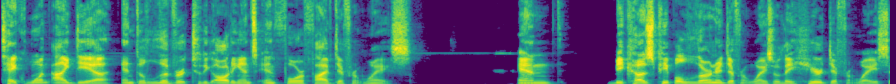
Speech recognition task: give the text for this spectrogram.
take one idea and deliver it to the audience in four or five different ways, Hmm. and because people learn in different ways or they hear different ways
